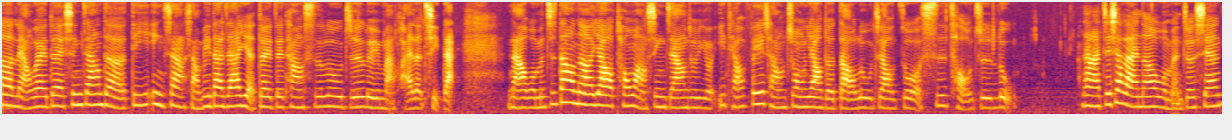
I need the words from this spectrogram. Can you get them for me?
了两位对新疆的第一印象，想必大家也对这趟丝路之旅满怀了期待。那我们知道呢，要通往新疆，就有一条非常重要的道路，叫做丝绸之路。那接下来呢，我们就先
